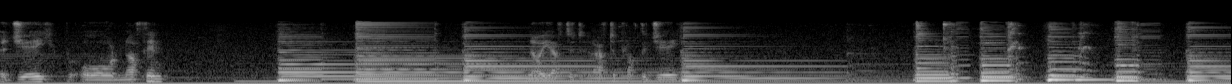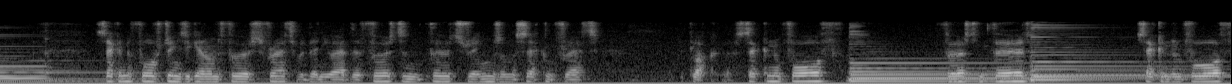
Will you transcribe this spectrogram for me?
a G or nothing. No you have to have to pluck the G. Second and fourth strings again on the first fret but then you add the first and third strings on the second fret. You pluck second and fourth first and third second and fourth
